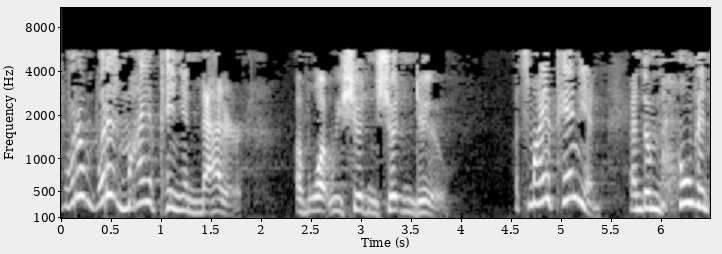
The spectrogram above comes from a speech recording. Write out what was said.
what, what does my opinion matter of what we should and shouldn't do? That's my opinion. And the moment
